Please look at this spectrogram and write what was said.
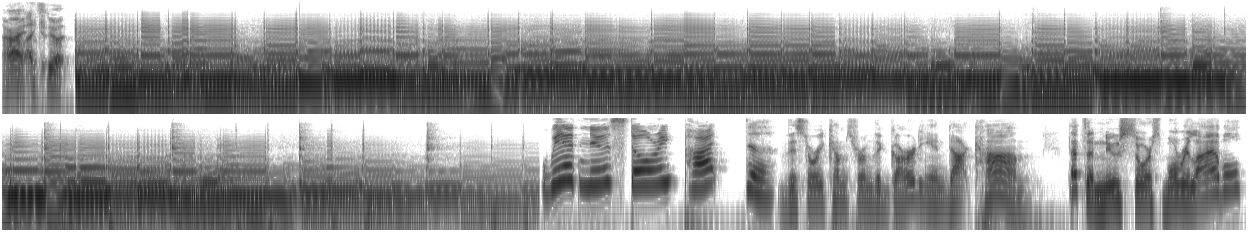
All right, like let's it. do it. Story Part 2. This story comes from TheGuardian.com. That's a news source more reliable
